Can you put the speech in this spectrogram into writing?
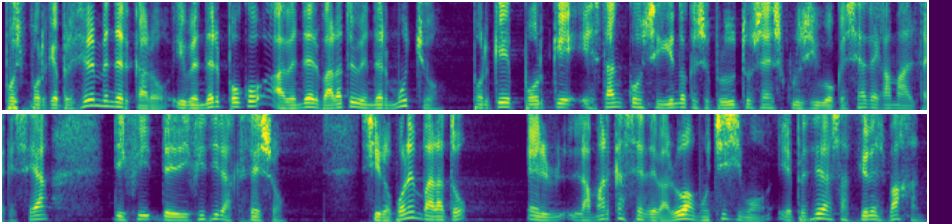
Pues porque prefieren vender caro y vender poco a vender barato y vender mucho. ¿Por qué? Porque están consiguiendo que su producto sea exclusivo, que sea de gama alta, que sea de difícil acceso. Si lo ponen barato, la marca se devalúa muchísimo y el precio de las acciones bajan.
